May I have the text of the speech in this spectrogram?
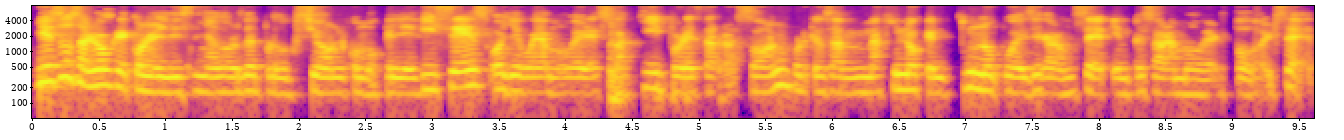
Y eso es algo que con el diseñador de producción como que le dices, oye, voy a mover esto aquí por esta razón, porque, o sea, me imagino que tú no puedes llegar a un set y empezar a mover todo el set.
